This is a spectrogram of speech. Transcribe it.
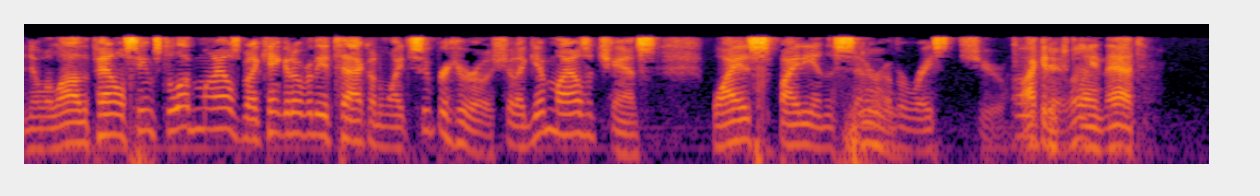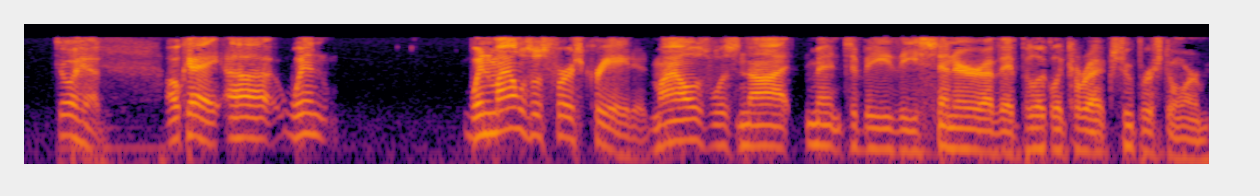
know a lot of the panel seems to love Miles, but I can't get over the attack on white superheroes. Should I give Miles a chance? Why is Spidey in the center of a race issue? I can Okay, explain that. Go ahead. Okay, uh, when when Miles was first created, Miles was not meant to be the center of a politically correct superstorm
